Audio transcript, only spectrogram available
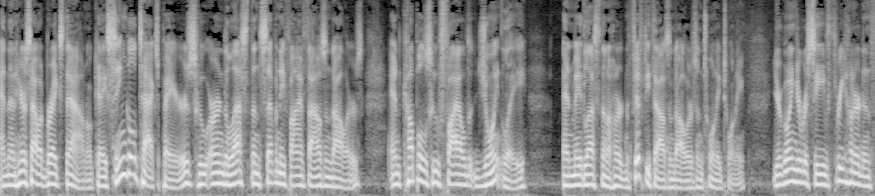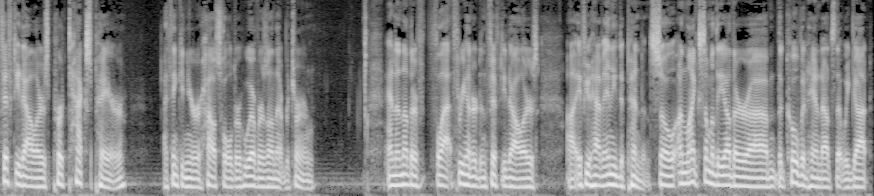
And then here's how it breaks down, okay? Single taxpayers who earned less than $75,000 and couples who filed jointly and made less than $150,000 in 2020, you're going to receive $350 per taxpayer, I think in your household or whoever's on that return, and another flat $350 uh, if you have any dependents. So unlike some of the other um, the COVID handouts that we got,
